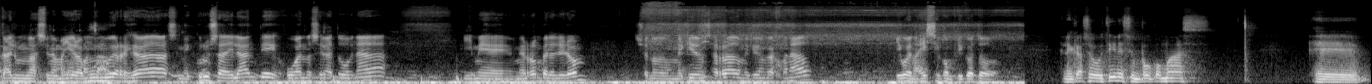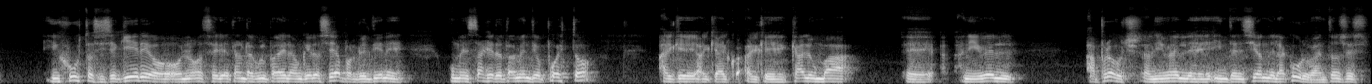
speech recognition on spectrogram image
Calum hace una maniobra muy, muy arriesgada, se me cruza adelante, jugándosela todo o nada, y me, rompe el alerón. Yo no, me quedo encerrado, me quedo encajonado, y bueno, ahí se complicó todo. En el caso de Agustín es un poco más eh, injusto, si se quiere, o no sería tanta culpa de él, aunque lo sea, porque él tiene un mensaje totalmente opuesto al que, al que, al, que Calum va eh, a nivel approach, a nivel de intención de la curva. Entonces,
